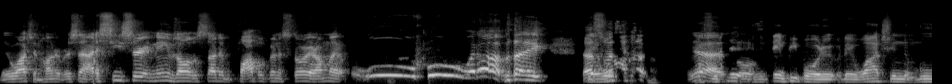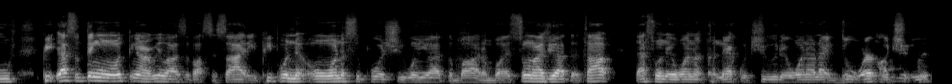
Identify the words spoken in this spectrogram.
They're watching 100%. I see certain names all of a sudden pop up in a story. I'm like, ooh, ooh what up? Like, that's what's up. Yeah, that's the, thing, the thing. People are they're watching the move. That's the thing. One thing I realized about society: people don't want to support you when you're at the bottom, but as soon as you're at the top, that's when they want to connect with you. They want to like do work with you,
